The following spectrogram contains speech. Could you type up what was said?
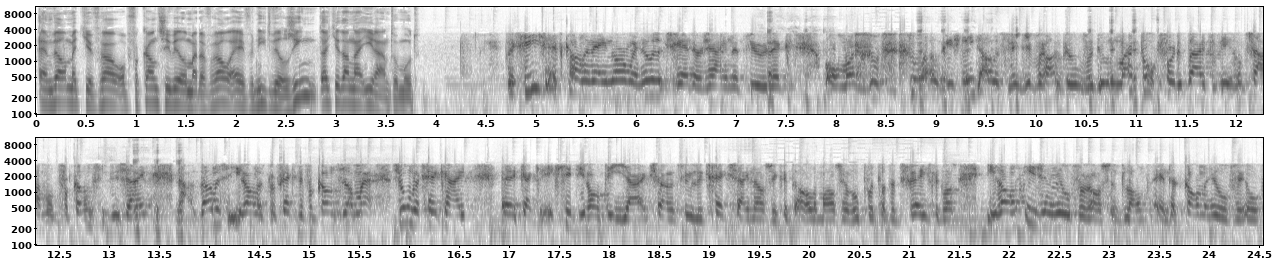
en wel met je vrouw op vakantie wil, maar er vooral even niet wil zien... dat je dan naar Iran toe moet. Precies, het kan een enorme huwelijksredder zijn natuurlijk. om logisch niet alles met je vrouw te hoeven doen, maar toch voor de buitenwereld samen op vakantie te zijn. Nou, dan is Iran het perfecte vakantieland. Maar zonder gekheid, eh, kijk, ik zit hier al tien jaar. Ik zou natuurlijk gek zijn als ik het allemaal zou roepen dat het vreselijk was. Iran is een heel verrassend land en er kan heel veel.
